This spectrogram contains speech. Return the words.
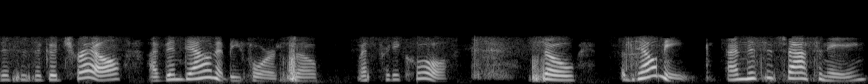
this is a good trail. I've been down it before so that's pretty cool. So tell me and this is fascinating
